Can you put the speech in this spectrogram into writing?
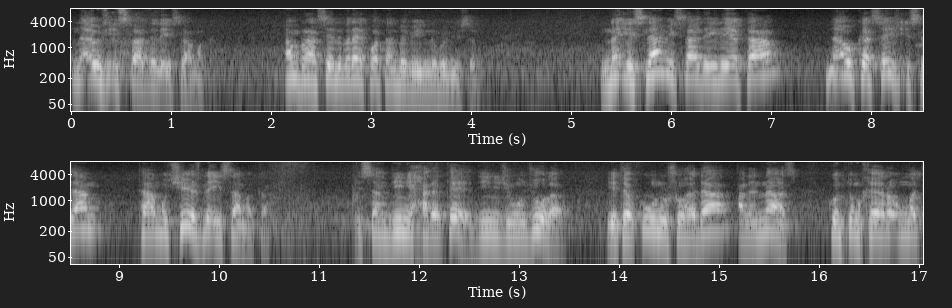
نا أوش إسفادة لإسلامك. ئەم ڕاستێ لە بەرای خۆتان ببین و ببیسن ئیسفادەی لەکە نە ئەو کەسەیش ئیسلام تاموچێژ لە ئیسلامەکە ئیسلام دینی حرەکەی دینی جموجوڵە يتكونوا شهداء على الناس. كنتم خير أمة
